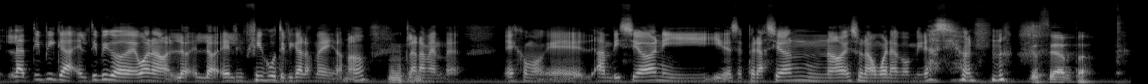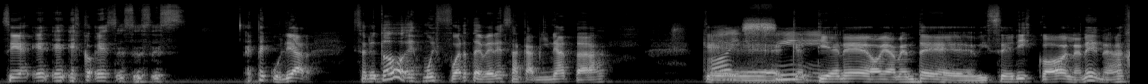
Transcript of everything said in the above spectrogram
la típica, el típico de, bueno, el fin justifica los medios, ¿no? Claramente. Es como que ambición y, desesperación no es una buena combinación. Es cierto. Sí, es, es, es, es, peculiar. Sobre todo es muy fuerte ver esa caminata que, que tiene, obviamente, Viserys con la nena.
